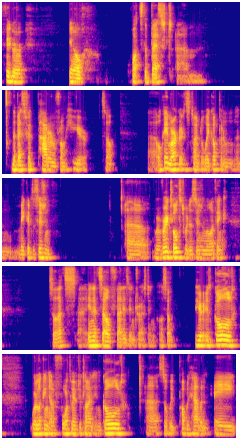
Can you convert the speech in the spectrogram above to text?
figure, you know, what's the best um, the best fit pattern from here. So, uh, okay, market, it's time to wake up and, and make a decision. Uh, we're very close to a decision, though. I think so that's uh, in itself, that is interesting. Also, here is gold. We're looking at a fourth wave decline in gold. Uh, so we probably have an A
